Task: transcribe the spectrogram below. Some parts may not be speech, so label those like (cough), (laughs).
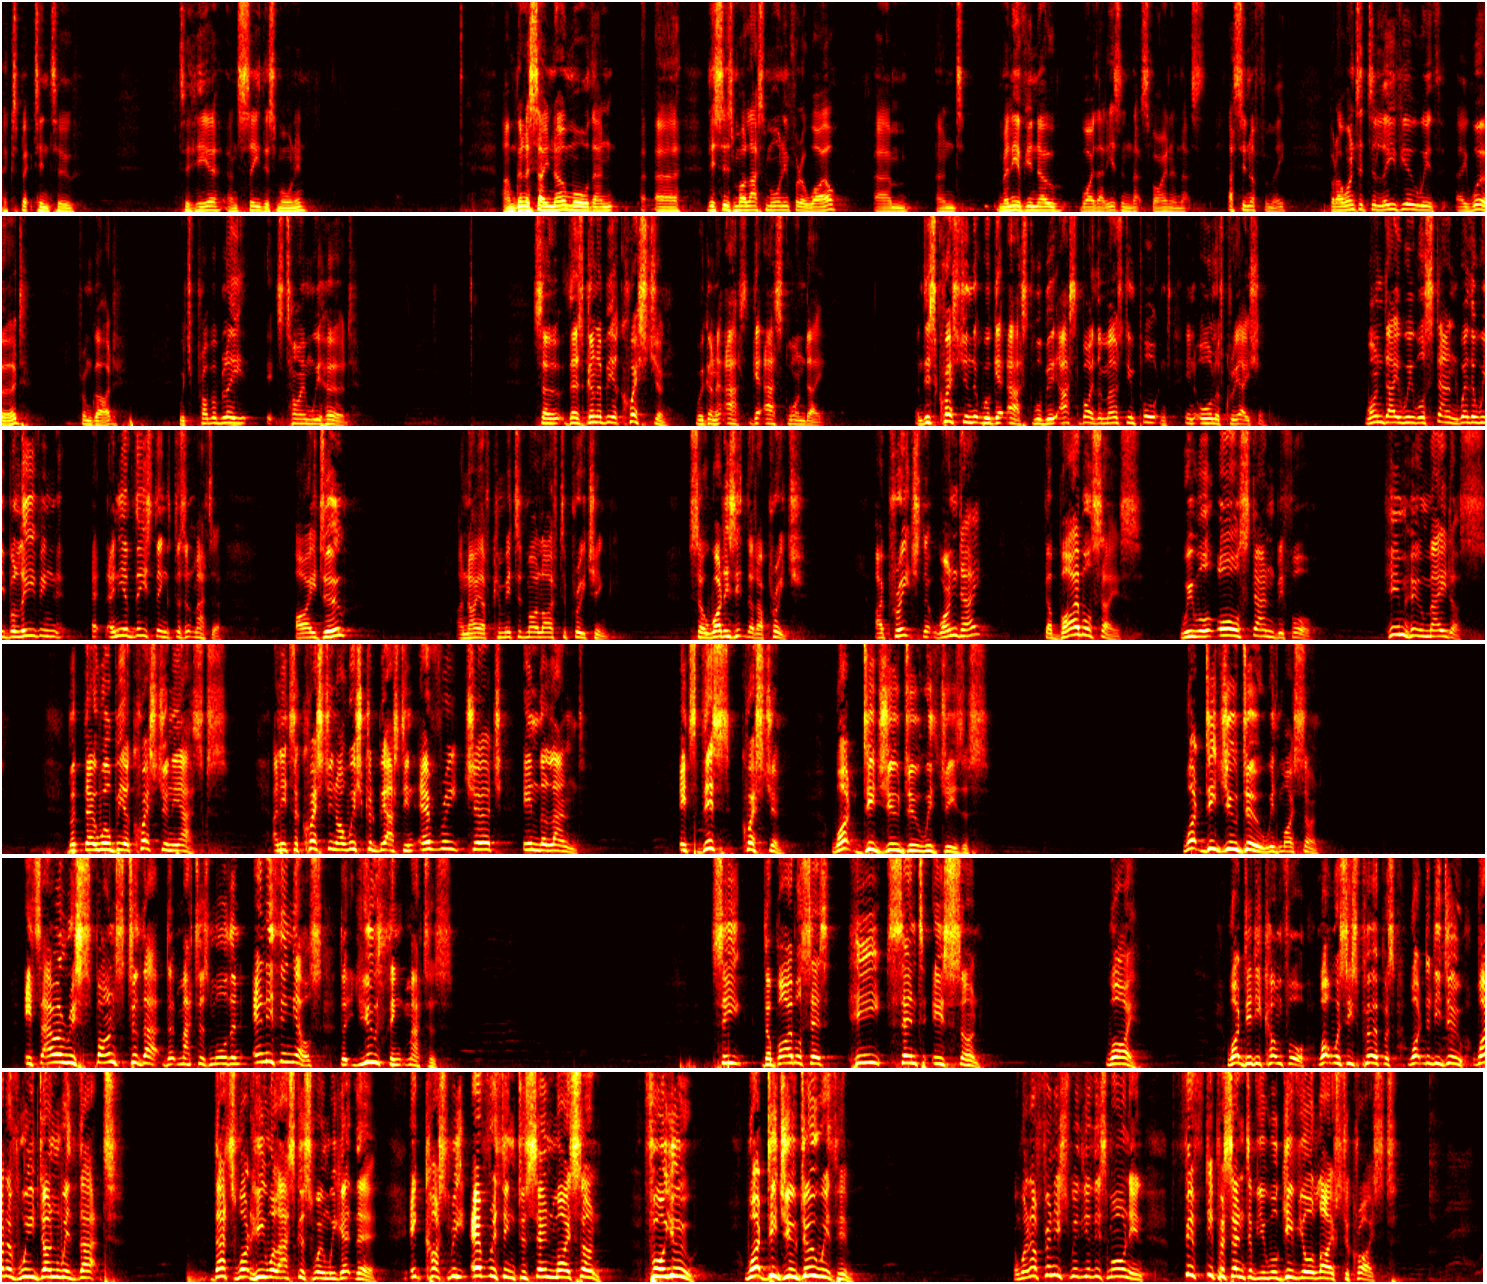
expecting to, to hear and see this morning. I'm going to say no more than uh, this is my last morning for a while. Um, and many of you know why that is, and that's fine, and that's, that's enough for me. But I wanted to leave you with a word from God, which probably it's time we heard. So there's going to be a question we're going to ask, get asked one day. And this question that we'll get asked will be asked by the most important in all of creation. One day we will stand, whether we believe in any of these things doesn't matter. I do, and I have committed my life to preaching. So, what is it that I preach? I preach that one day the Bible says we will all stand before Him who made us. But there will be a question He asks, and it's a question I wish could be asked in every church in the land. It's this question What did you do with Jesus? What did you do with my son? It's our response to that that matters more than anything else that you think matters. See, the Bible says he sent his son. Why? What did he come for? What was his purpose? What did he do? What have we done with that? That's what he will ask us when we get there. It cost me everything to send my son for you. What did you do with him? And when I finish with you this morning, 50% of you will give your lives to Christ.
